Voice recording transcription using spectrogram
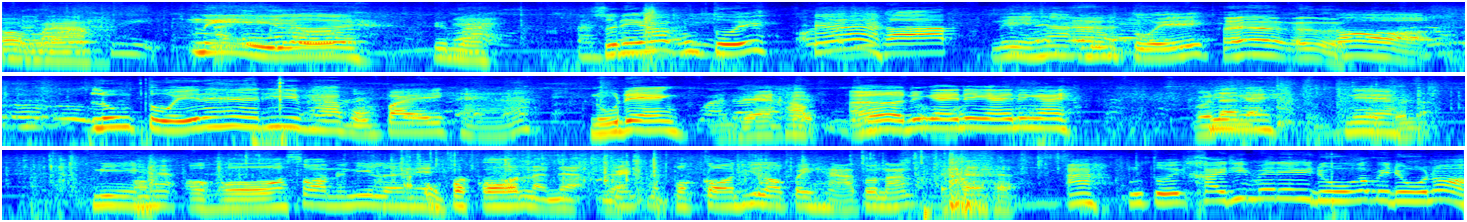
ออกมา นี่เลยขึ้นมา สวัสดีครับลุงตุ๋ยสวัสดีครับนี่ฮะลุงตุ๋ยเออเออก็ลุงตุ๋ยนะฮะที่พาผมไปหาหนูแดงนะครับ เออนี่ไงนี่ไงนี่ไงนี่ไงเนี่ย นี่ฮะโอ้โหซ่อนไว้นี่เลยเนี่ยอุปกรณ์น่ะเนี่ยเป็นอุปกรณ์ที่เราไปหาตัวนั้นอะลุงตุ๋ยใครที่ไม่ได้ไปดูก็ไปดูเนาะ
